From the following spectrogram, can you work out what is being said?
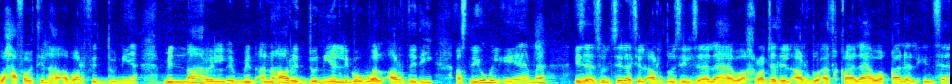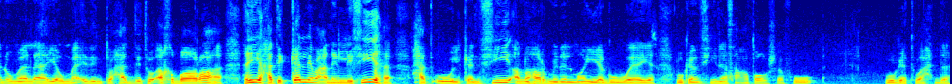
وحفرت لها أبار في الدنيا من نهر ال- من أنهار الدنيا اللي جوه الأرض دي؟ أصل يوم القيامة إذا زلزلت الأرض زلزالها وأخرجت الأرض أثقالها وقال الإنسان ما لها يومئذ تحدث أخبارها. هي هتتكلم عن اللي فيها. هتقول كان في أنهار من المية جوايا وكان في ناس عطاشة فوق. وجت واحدة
